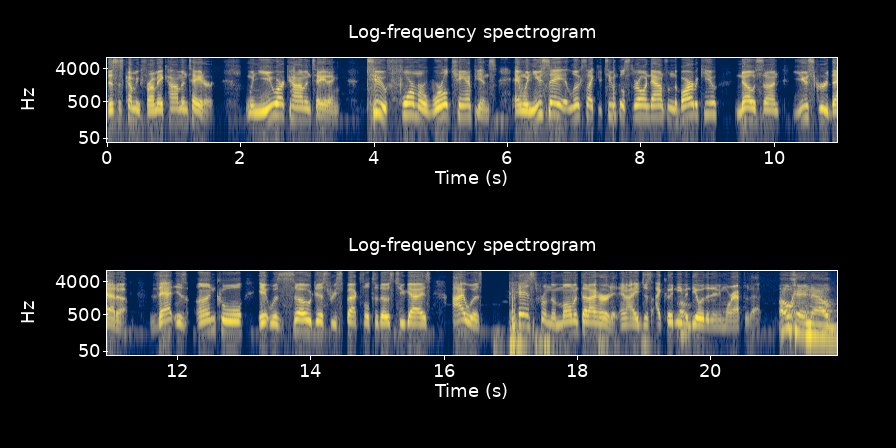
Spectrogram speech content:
this is coming from a commentator, when you are commentating two former world champions, and when you say it looks like your two uncles throwing down from the barbecue, no, son, you screwed that up. That is uncool. It was so disrespectful to those two guys. I was pissed from the moment that I heard it, and I just I couldn't even oh. deal with it anymore after that. okay, now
